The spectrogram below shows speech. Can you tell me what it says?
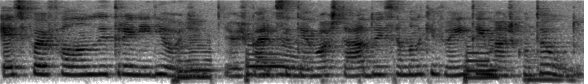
Esse foi o Falando de Trainee de hoje. Eu espero que você tenha gostado e semana que vem tem mais conteúdo.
